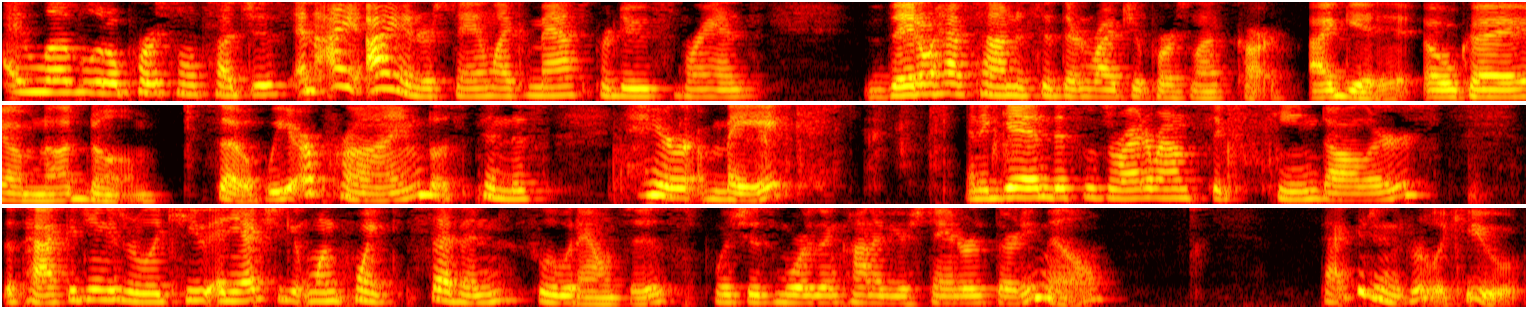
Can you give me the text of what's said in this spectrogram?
I love little personal touches. And I, I understand, like mass-produced brands, they don't have time to sit there and write your personalized card. I get it, okay? I'm not dumb. So, we are primed. Let's pin this hair make. And again, this was right around $16. The packaging is really cute, and you actually get 1.7 fluid ounces, which is more than kind of your standard 30 mil. Packaging is really cute.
